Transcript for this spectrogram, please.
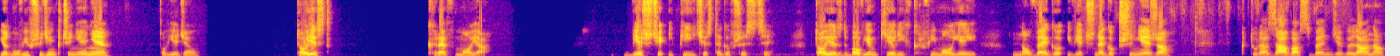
i odmówiwszy dziękczynienie, powiedział: To jest krew moja. Bierzcie i pijcie z tego wszyscy. To jest bowiem kielich krwi mojej, nowego i wiecznego przymierza, która za was będzie wylana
